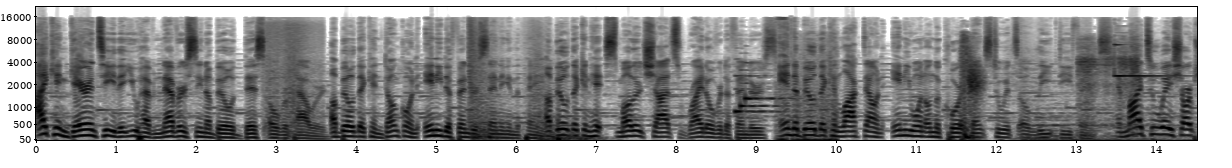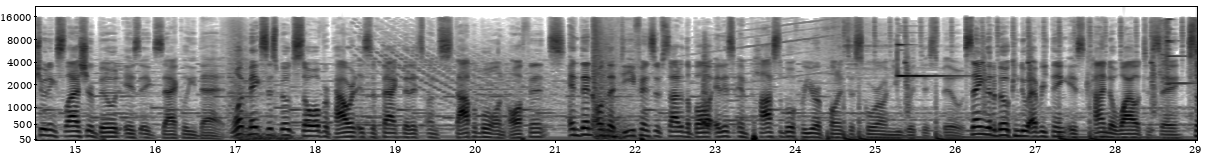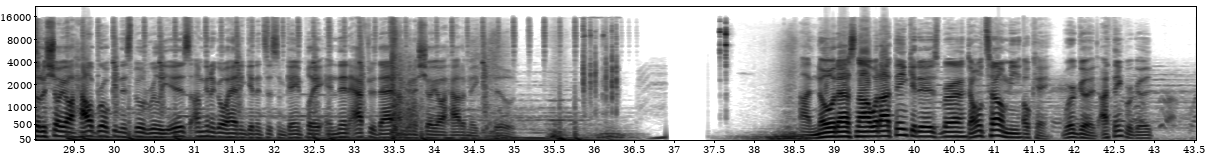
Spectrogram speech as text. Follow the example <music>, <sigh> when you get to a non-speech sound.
I can guarantee that you have never seen a build this overpowered. A build that can dunk on any defender standing in the paint. A build that can hit smothered shots right over defenders. And a build that can lock down anyone on the court thanks to its elite defense. And my two-way sharpshooting slasher build is exactly that. What makes this build so overpowered is the fact that it's unstoppable on offense. And then on the defensive side of the ball, it is impossible for your opponent to score on you with this build. Saying that a build can do everything is kinda wild to say. So to show y'all how broken this build really is, I'm going to go ahead and get into some gameplay. And then after that, I'm going to show y'all how to make the build. I know that's not what I think it is, bruh. Don't tell me. Okay, we're good. I think we're good.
